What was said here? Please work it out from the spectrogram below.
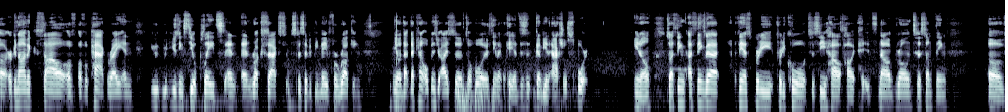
uh, ergonomic style of, of a pack, right? And you, using steel plates and, and rucksacks specifically made for rucking, you know, that, that kind of opens your eyes to, to a whole other thing like, okay, this is going to be an actual sport, you know? So I think, I think that, I think that's pretty, pretty cool to see how, how it's now grown to something of,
